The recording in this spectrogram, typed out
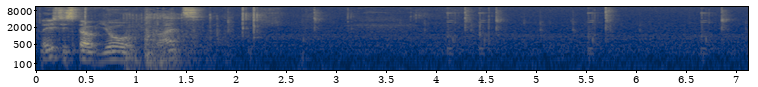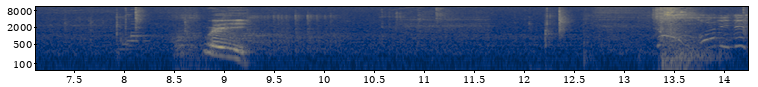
At least he spelt your right. Whee! Buddy, this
